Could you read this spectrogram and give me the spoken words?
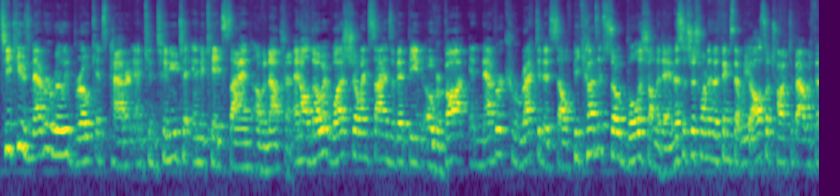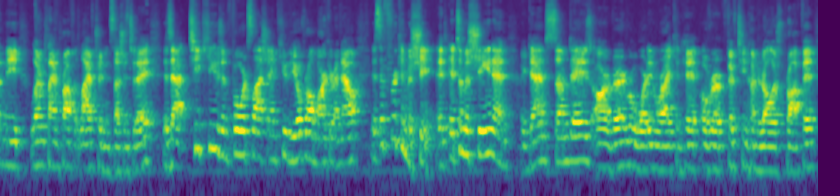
TQs never really broke its pattern and continued to indicate signs of an uptrend. And although it was showing signs of it being overbought, it never corrected itself because it's so bullish on the day. And this is just one of the things that we also talked about within the Learn Plan Profit live trading session today is that TQs and forward slash NQ, the overall market right now is a freaking machine. It, it's a machine and again, some days are very rewarding where I can hit over $1,500 profit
